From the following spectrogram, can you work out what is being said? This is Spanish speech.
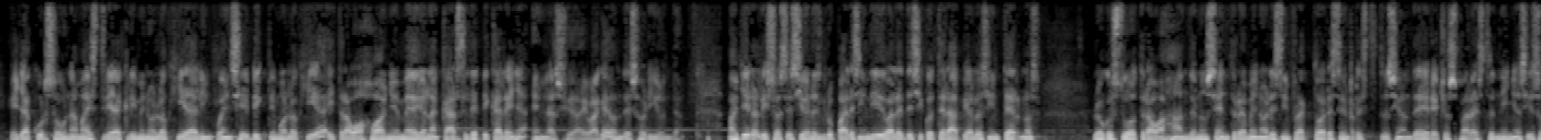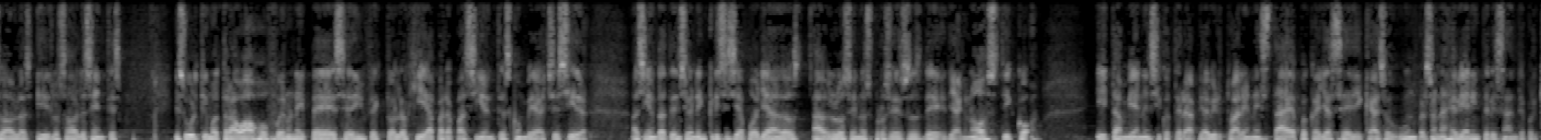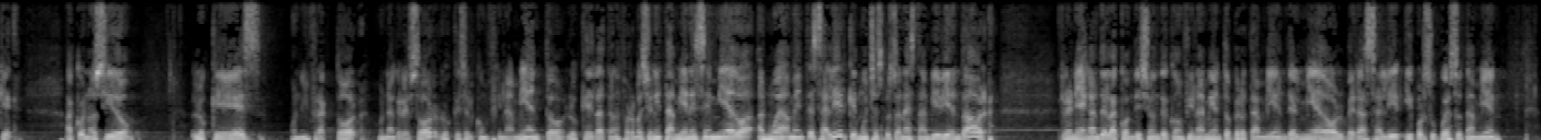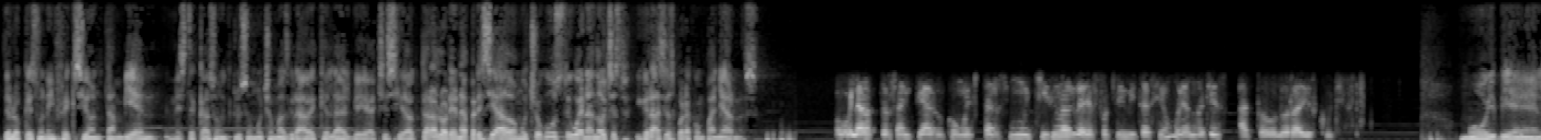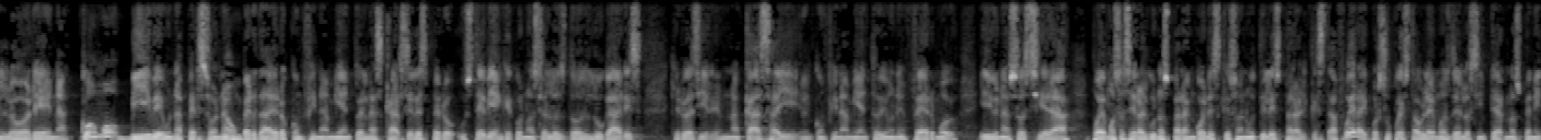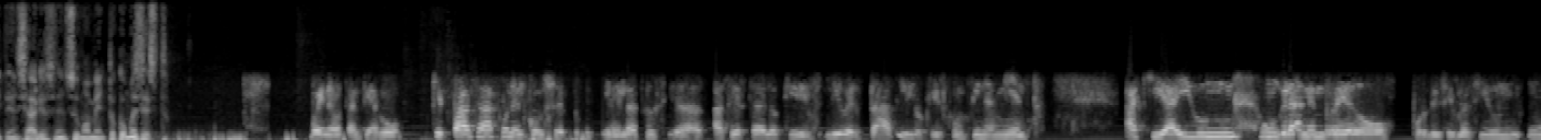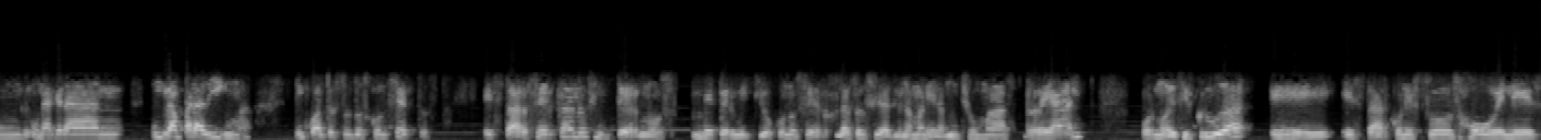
Ella cursó una maestría de criminología, delincuencia y victimología y trabajó año y medio en la cárcel de Picaleña en la ciudad de Ibagué, donde es oriunda. Allí realizó sesiones grupales individuales de psicoterapia a los internos. Luego estuvo trabajando en un centro de menores infractores en restitución de derechos para estos niños y, los adolescentes. Y su último trabajo fue en una IPS de infectología para pacientes con VIH-Sida, haciendo atención en crisis y apoyados a los en los procesos de diagnóstico, y también en psicoterapia virtual en esta época. Ella se dedica a eso. Un personaje bien interesante porque ha conocido lo que es un infractor, un agresor, lo que es el confinamiento, lo que es la transformación y también ese miedo a, nuevamente salir que muchas personas están viviendo ahora. Reniegan de la condición de confinamiento, pero también del miedo a volver a salir y por supuesto también de lo que es una infección también, en este caso incluso mucho más grave que la del VIH-Sida. Doctora Lorena Apreciado, mucho gusto y buenas noches y gracias por acompañarnos. Hola, doctor Santiago, ¿cómo estás? Muchísimas gracias por tu invitación. Buenas noches a todos los radioescuchas. Muy bien, Lorena. ¿Cómo vive una persona un verdadero confinamiento en las cárceles? Pero usted bien que conoce los dos lugares, quiero decir, en una casa y el confinamiento de un enfermo y de una sociedad, podemos hacer algunos parangones que son útiles para el que está afuera y por supuesto hablemos de los internos penitenciarios en su momento. ¿Cómo es esto? Bueno, Santiago, qué pasa con el concepto que tiene la sociedad acerca de lo que es libertad y lo que es confinamiento. Aquí hay un, un gran enredo, por decirlo así, un, un, una gran, un gran paradigma en cuanto a estos dos conceptos. Estar cerca de los internos me permitió conocer la sociedad de una manera mucho más real, por no decir cruda, eh, estar con estos jóvenes,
